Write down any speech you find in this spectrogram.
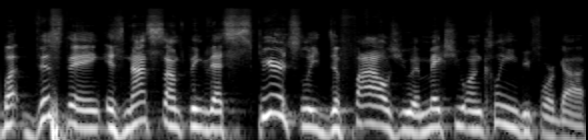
But this thing is not something that spiritually defiles you and makes you unclean before God.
